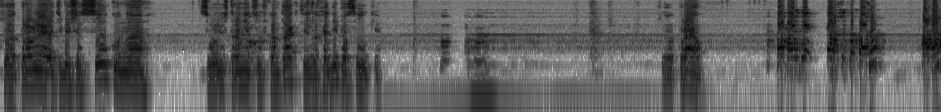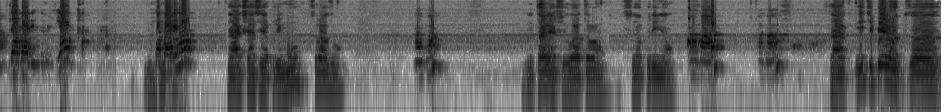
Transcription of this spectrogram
Все, отправляю тебе сейчас ссылку на свою страницу ВКонтакте. Заходи по ссылке. Все, отправил. Я уже захожу. Ага, добавить друзья. Угу. Добавила. Так, сейчас я приму сразу. Ага. Наталья Филатова. Все, принял. Ага. Ага. Так, и теперь вот э,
